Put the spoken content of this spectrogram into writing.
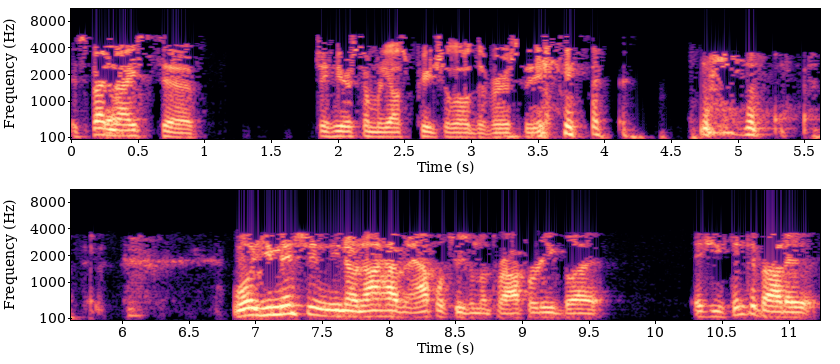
it's been yeah. nice to to hear somebody else preach a little diversity. well, you mentioned you know not having apple trees on the property, but if you think about it,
